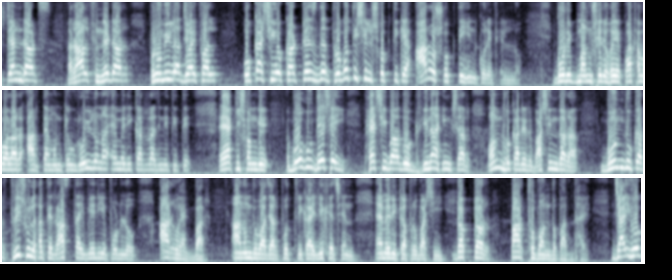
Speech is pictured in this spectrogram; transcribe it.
Sanders, Ralph Nader, Pramila Jayapal Ocasio কার্টেজদের প্রগতিশীল শক্তিকে আরও শক্তিহীন করে ফেলল। গরিব মানুষের হয়ে কথা বলার আর তেমন কেউ রইল না আমেরিকার রাজনীতিতে। একই সঙ্গে বহু দেশেই ফ্যাসিবাদ ও ঘৃণা হিংসার অন্ধকারের বাসিন্দারা বন্দুক আর ত্রিশূল হাতে রাস্তায় বেরিয়ে পড়ল আরও একবার। আনন্দবাজার পত্রিকায় লিখেছেন আমেরিকা প্রবাসী ডক্টর পার্থ বন্দ্যোপাধ্যায়। যাই হোক,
